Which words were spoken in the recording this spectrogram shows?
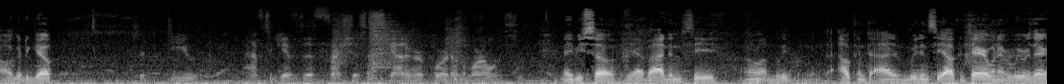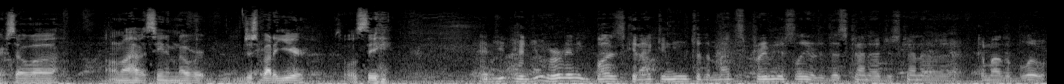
all good to go. So do you have to give the freshest scouting report on the Marlins? Maybe so, yeah. But I didn't see. Oh, I believe Alcantara. We didn't see Alcantara whenever we were there. So uh, I don't know. I haven't seen him in over just about a year. So we'll see. Had you had you heard any buzz connecting you to the Mets previously, or did this kind of just kind of come out of the blue?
